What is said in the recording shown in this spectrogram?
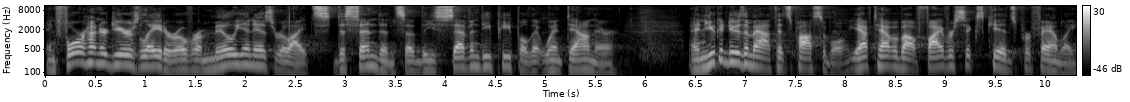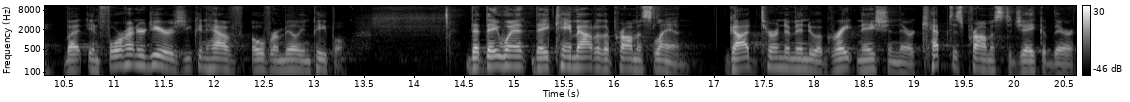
And 400 years later, over a million Israelites, descendants of these 70 people that went down there. And you can do the math, it's possible. You have to have about five or six kids per family, but in 400 years, you can have over a million people. That they went, they came out of the promised land. God turned him into a great nation there, kept his promise to Jacob there.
